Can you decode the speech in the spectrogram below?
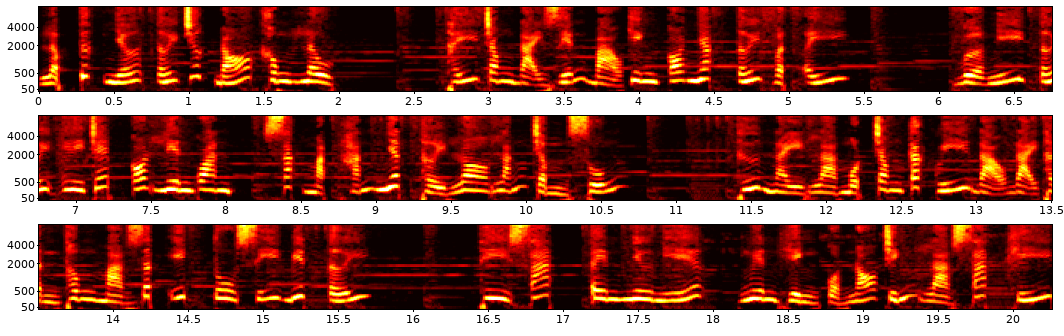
lập tức nhớ tới trước đó không lâu. Thấy trong đại diễn bảo kinh có nhắc tới vật ấy. Vừa nghĩ tới ghi chép có liên quan, sắc mặt hắn nhất thời lo lắng trầm xuống thứ này là một trong các quý đạo đại thần thông mà rất ít tu sĩ biết tới. Thi sát, tên như nghĩa, nguyên hình của nó chính là sát khí.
